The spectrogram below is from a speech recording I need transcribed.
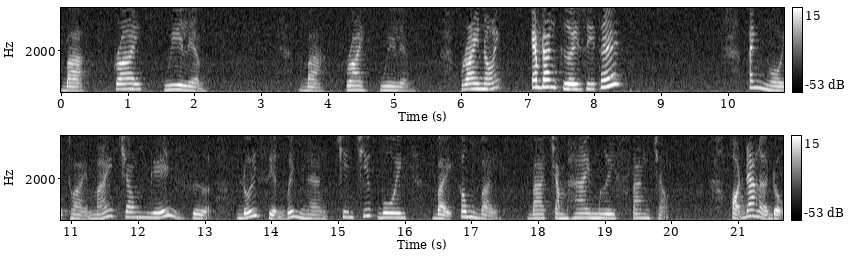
Bà rai William. Bà Ray William Ray nói, Em đang cười gì thế? Anh ngồi thoải mái trong ghế dựa Đối diện với nàng trên chiếc Boeing 707 320 sang trọng. Họ đang ở độ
